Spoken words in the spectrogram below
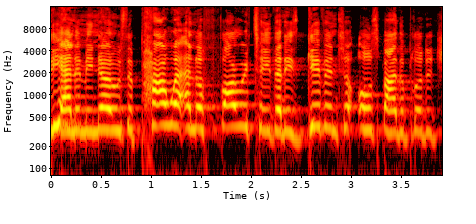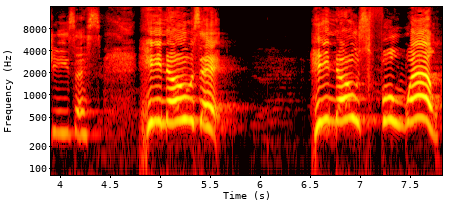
The enemy knows the power and authority that is given to us by the blood of Jesus. He knows it. He knows full well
